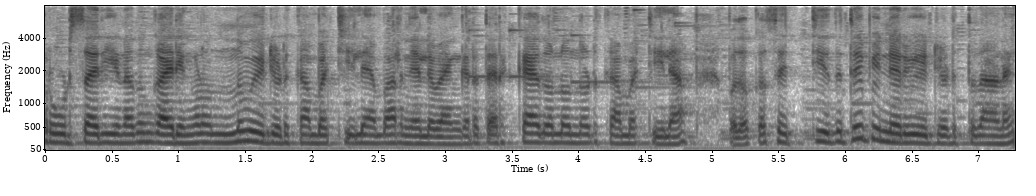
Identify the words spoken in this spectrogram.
ഫ്രൂട്ട്സ് അരിയണതും കാര്യങ്ങളൊന്നും വീഡിയോ എടുക്കാൻ പറ്റിയില്ല. ഞാൻ പറഞ്ഞല്ലോ ഭയങ്കര തിരക്കായതുകൊണ്ട് ഒന്നും എടുക്കാൻ പറ്റിയില്ല. അപ്പോൾ അതൊക്കെ സെറ്റ് ചെയ്തിട്ട് പിന്നെ ഒരു വീഡിയോ എടുത്തതാണ്.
